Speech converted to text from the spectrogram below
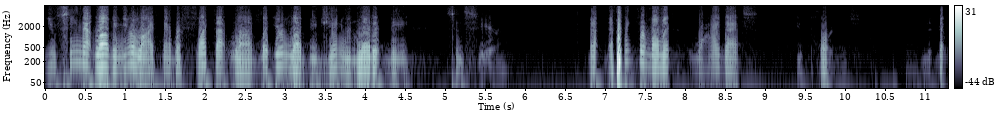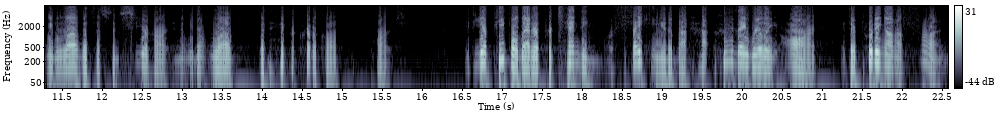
you've seen that love in your life. Now reflect that love. Let your love be genuine. Let it be sincere. Now, now think for a moment why that's important. That we love with a sincere heart and that we don't love with a hypocritical heart. If you have people that are pretending or faking it about how, who they really are, if they're putting on a front,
